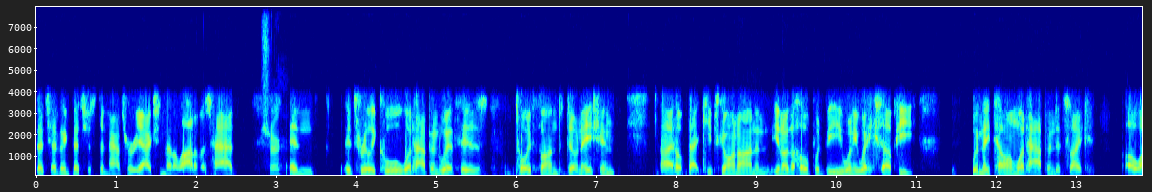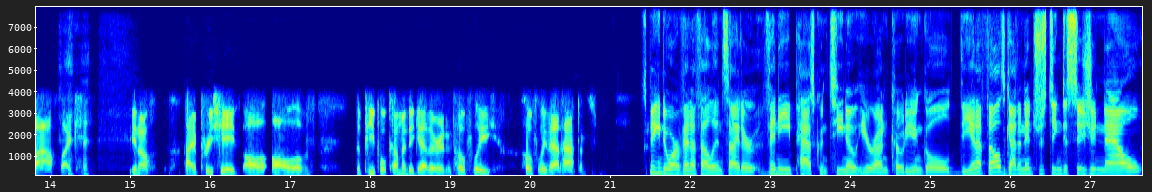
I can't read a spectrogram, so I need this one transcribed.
that's I think that's just the natural reaction that a lot of us had. Sure. And it's really cool what happened with his toy fund donation. I hope that keeps going on, and you know, the hope would be when he wakes up, he when they tell him what happened, it's like, oh wow, like you know, I appreciate all all of the people coming together, and hopefully, hopefully that happens. Speaking to our NFL insider, Vinny Pasquantino here on Cody and Gold, the NFL's got an interesting decision now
